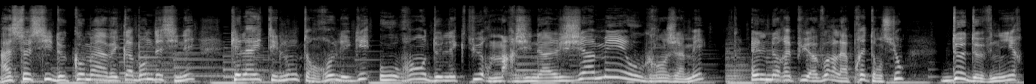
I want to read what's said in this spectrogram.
a ceci de commun avec la bande dessinée qu'elle a été longtemps reléguée au rang de lecture marginale. Jamais, au grand jamais, elle n'aurait pu avoir la prétention de devenir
